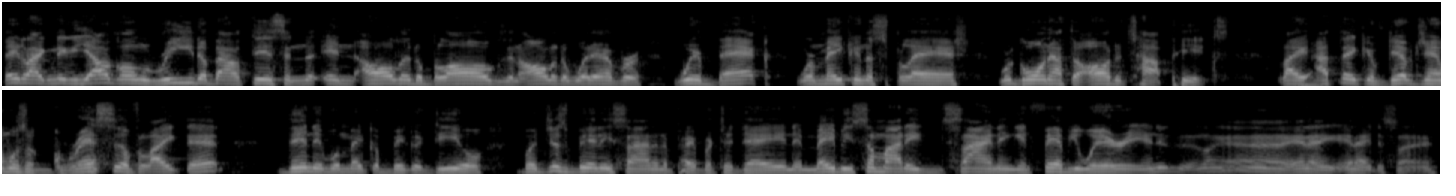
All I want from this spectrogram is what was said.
They like, nigga, y'all gonna read about this in, in all of the blogs and all of the whatever. We're back. We're making a splash. We're going after all the top picks. Like, mm-hmm. I think if Def Jam was aggressive like that, then it would make a bigger deal. But just Benny signing the paper today, and then maybe somebody signing in February, and it's like, eh, it ain't it ain't the same.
